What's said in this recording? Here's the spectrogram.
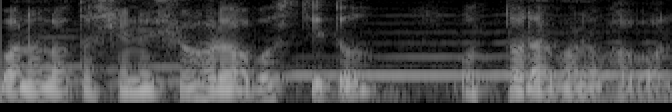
বনলতা সেনের শহরে অবস্থিত উত্তরা গণভবন।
